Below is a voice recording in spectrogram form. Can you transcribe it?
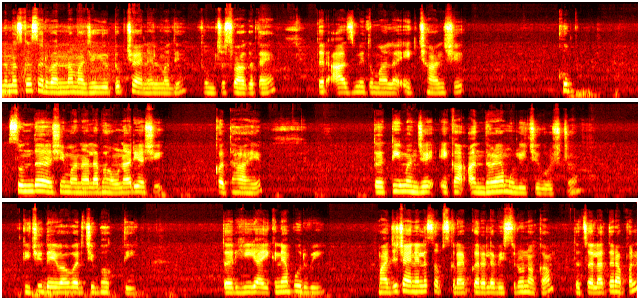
नमस्कार सर्वांना माझ्या यूट्यूब चॅनलमध्ये तुमचं स्वागत आहे. तर आज मी तुम्हाला एक छानशी खूप सुंदर अशी मनाला भावणारी अशी कथा आहे. तर ती म्हणजे एका आंधळ्या मुलीची गोष्ट. तिची देवावरची भक्ती. तर ही ऐकण्यापूर्वी माझ्या चॅनलला सबस्क्राईब करायला विसरू नका. तर चला तर आपण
